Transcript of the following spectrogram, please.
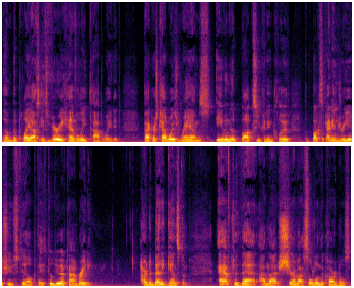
The, the playoffs, it's very heavily top weighted. Packers, Cowboys, Rams, even the Bucks you can include. The Bucks that got injury issues still, but they still do have Tom Brady. Hard to bet against them. After that, I'm not sure. I'm not sold on the Cardinals.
